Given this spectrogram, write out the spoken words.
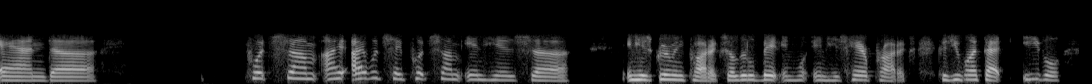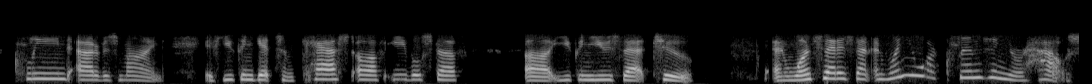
and. uh put some i i would say put some in his uh in his grooming products a little bit in in his hair products because you want that evil cleaned out of his mind if you can get some cast off evil stuff uh you can use that too and once that is done and when you are cleansing your house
